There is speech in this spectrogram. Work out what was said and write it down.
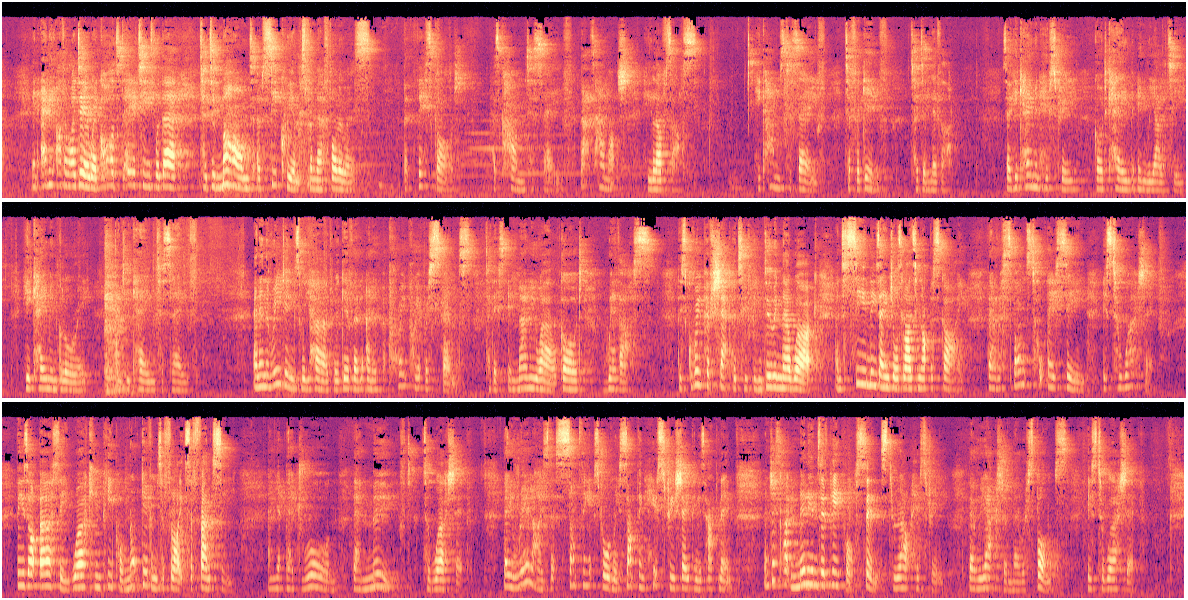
in any other idea where God's deities were there to demand obsequience from their followers. But this God has come to save. That's how much He loves us. He comes to save, to forgive, to deliver. So He came in history, God came in reality. He came in glory, and He came to save. And in the readings we heard, we're given an appropriate response to this Emmanuel, God with us this group of shepherds who've been doing their work and seeing these angels lighting up the sky, their response to what they see is to worship. These are earthy, working people, not given to flights of fancy, and yet they're drawn, they're moved to worship. They realise that something extraordinary, something history shaping is happening. And just like millions of people since throughout history, their reaction, their response is to worship.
